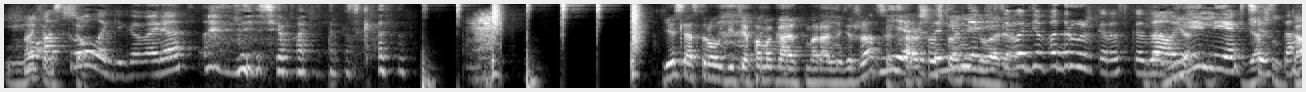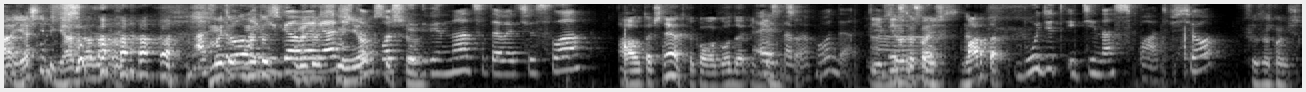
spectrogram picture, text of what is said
Ну, нахер все. астрологи говорят, мне сегодня рассказывали. Если астрологи тебе помогают морально держаться, Нет, хорошо, это что не они мне, мне говорят. сегодня подружка рассказала, Да нет, ей легче я ж не- стало. Да, я ж не... Я наоборот. мы тут- мы Астрологи тут- мы тут говорят, смеемся, что после что- 12 числа А уточняют, какого года и месяца? этого года И а, месяца да. марта? будет идти на спад. Все, Все закончится.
